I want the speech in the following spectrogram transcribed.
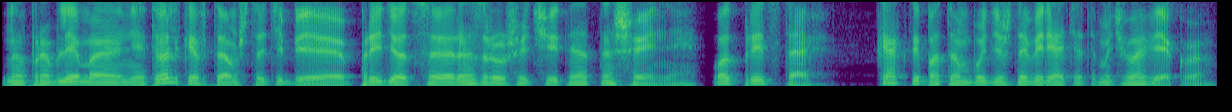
Но проблема не только в том, что тебе придется разрушить чьи-то отношения. Вот представь, как ты потом будешь доверять этому человеку,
